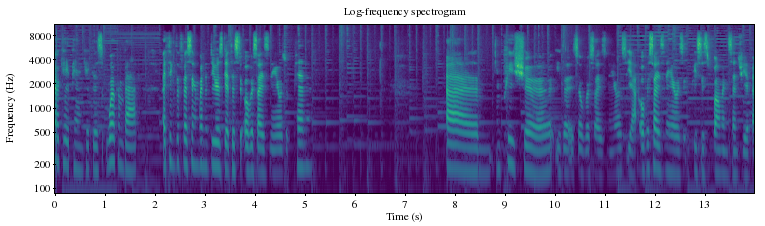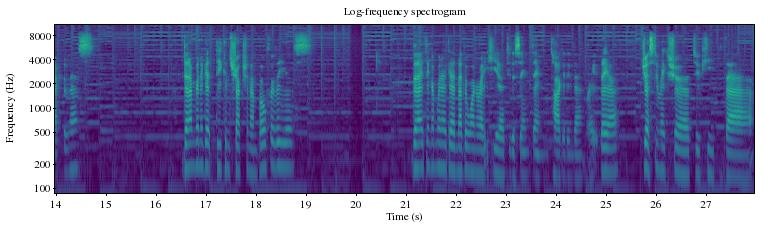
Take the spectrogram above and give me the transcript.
Okay, pancakers, welcome back. I think the first thing I'm gonna do is get this to oversized nails with pin. Um, I'm pretty sure either it's oversized nails. Yeah, oversized nails increases foam and sensory effectiveness. Then I'm gonna get deconstruction on both of these. Then I think I'm gonna get another one right here to the same thing, targeting them right there. Just to make sure to keep the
